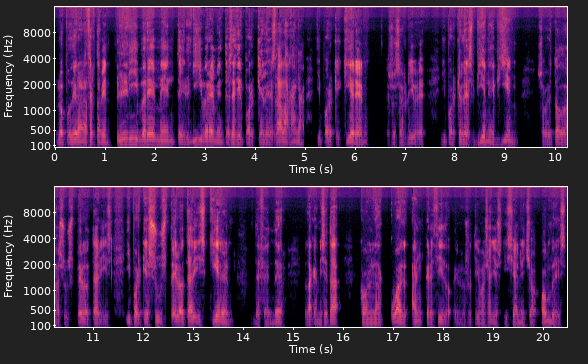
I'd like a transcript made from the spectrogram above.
lo pudieran hacer también libremente, libremente, es decir, porque les da la gana y porque quieren, eso es ser libre, y porque les viene bien, sobre todo a sus pelotaris, y porque sus pelotaris quieren defender la camiseta con la cual han crecido en los últimos años y se han hecho hombres,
